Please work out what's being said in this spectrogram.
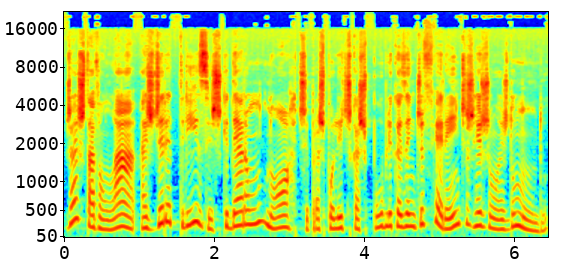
Já estavam lá as diretrizes que deram um norte para as políticas públicas em diferentes regiões do mundo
